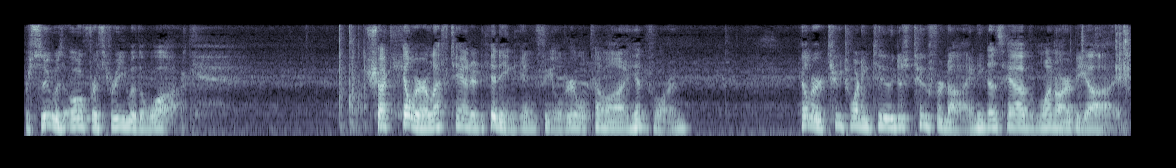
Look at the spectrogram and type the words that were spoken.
Bressoud is 0 for 3 with a walk. Chuck Hiller, left-handed hitting infielder, will come on and hit for him. Hiller 222, just 2 for 9. He does have one RBI.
